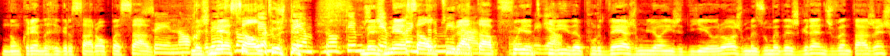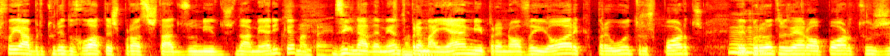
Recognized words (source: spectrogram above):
não querendo regressar ao passado. Sim, não mas regressa, nessa não altura, temos tempo, não temos mas tempo, nessa altura a TAP foi é, adquirida por 10 milhões de euros, mas uma das grandes vantagens foi foi a abertura de rotas para os Estados Unidos da América, designadamente para Miami, para Nova York, para outros portos, uhum. para outros aeroportos,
